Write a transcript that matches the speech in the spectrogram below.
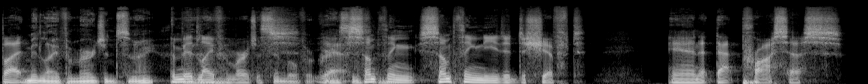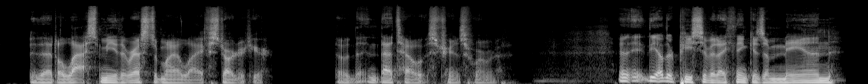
But midlife emergence, right? A midlife emergence symbol for crisis. Yeah, something something needed to shift, and that process that'll last me the rest of my life started here. So that's how it was transformative. And the other piece of it, I think, is a man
